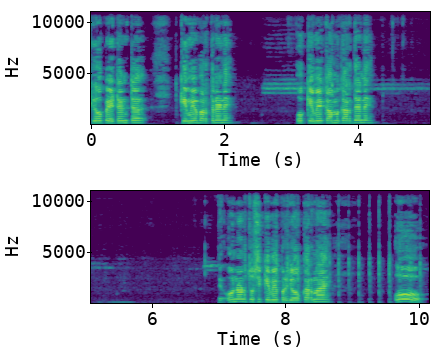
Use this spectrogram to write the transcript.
ਕਿ ਉਹ ਪੇਟੈਂਟ ਕਿਵੇਂ ਵਰਤਣੇ ਨੇ, ਉਹ ਕਿਵੇਂ ਕੰਮ ਕਰਦੇ ਨੇ ਤੇ ਉਹਨਾਂ ਨੂੰ ਤੁਸੀਂ ਕਿਵੇਂ ਪ੍ਰਯੋਗ ਕਰਨਾ ਹੈ, ਉਹ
